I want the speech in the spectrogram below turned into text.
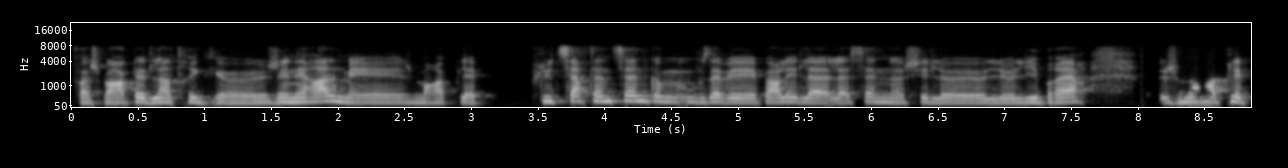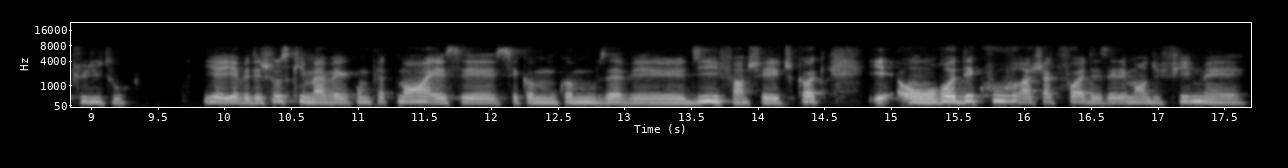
Enfin, je me rappelais de l'intrigue euh, générale, mais je me rappelais plus de certaines scènes, comme vous avez parlé de la, scène chez le, libraire. Je me rappelais plus du tout. Il y avait des choses qui m'avaient complètement, et c'est comme, comme vous avez dit, enfin, chez Hitchcock, on redécouvre à chaque fois des éléments du film et,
